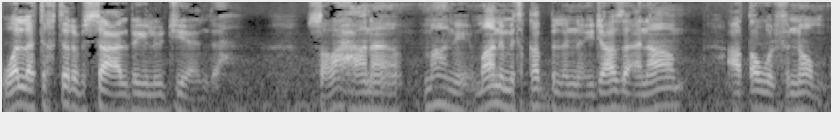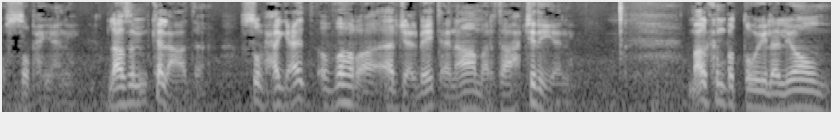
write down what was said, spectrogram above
ولا تخترب الساعة البيولوجية عنده. صراحة أنا ماني ماني متقبل أن إجازة أنام أطول في النوم الصبح يعني. لازم كالعادة الصبح أقعد الظهر أرجع البيت أنام أرتاح كذي يعني. مالكم بالطويلة اليوم؟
